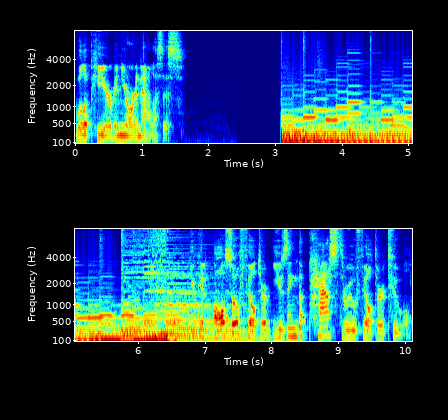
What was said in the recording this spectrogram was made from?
will appear in your analysis. Can also filter using the pass-through filter tool.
